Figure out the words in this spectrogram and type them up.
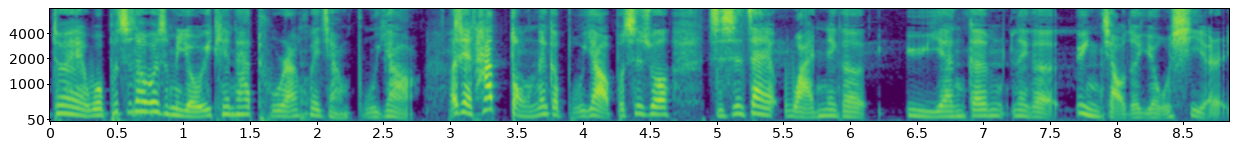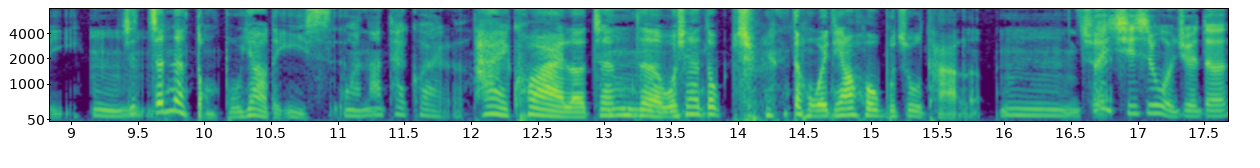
对，我不知道为什么有一天他突然会讲不要，而且他懂那个不要，不是说只是在玩那个。语言跟那个韵脚的游戏而已，嗯，是真的懂不要的意思。哇，那太快了，太快了，真的，我现在都觉 得我已经要 hold 不住他了。嗯，所以其实我觉得，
